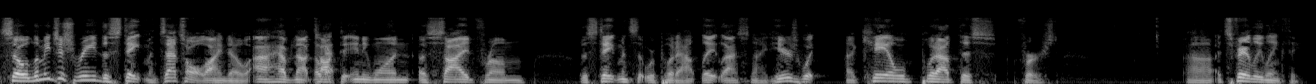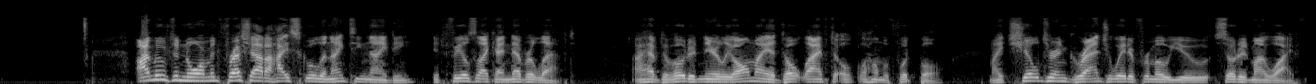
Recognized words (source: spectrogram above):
so let me just read the statements. That's all I know. I have not Okay. talked to anyone aside from the statements that were put out late last night. Here's what uh, Cale put out this first. Uh, it's fairly lengthy. I moved to Norman fresh out of high school in 1990. It feels like I never left. I have devoted nearly all my adult life to Oklahoma football. My children graduated from OU, so did my wife.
